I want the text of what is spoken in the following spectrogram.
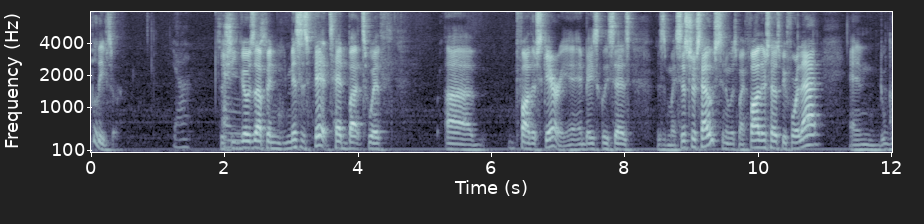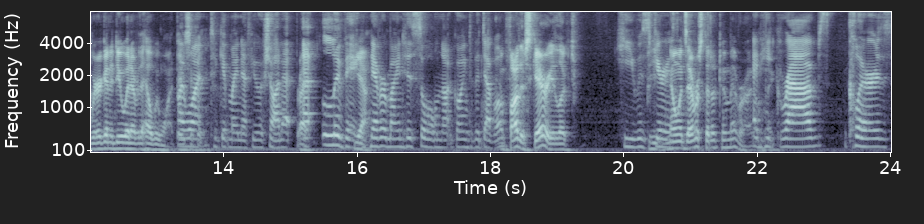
believes her. yeah. So she goes up and Mrs. Fitz headbutts with uh, Father Scary and basically says, "This is my sister's house, and it was my father's house before that, and we're gonna do whatever the hell we want." I want to give my nephew a shot at, Right. at living. Yeah. Never mind his soul not going to the devil. And Father Scary looked. He was he- furious. no one's ever stood up to him ever. And he think. grabs Claire's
